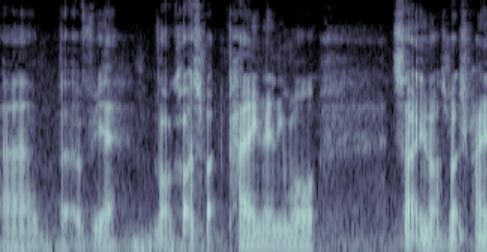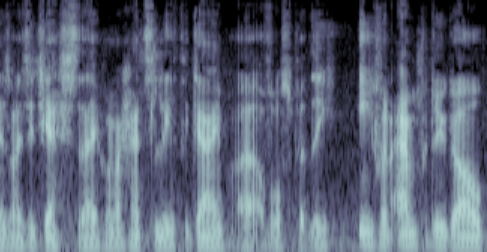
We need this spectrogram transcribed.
uh, but yeah, not quite as much pain anymore. Certainly not as much pain as I did yesterday when I had to leave the game. Uh, I've also put the Ethan Ampadu goal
